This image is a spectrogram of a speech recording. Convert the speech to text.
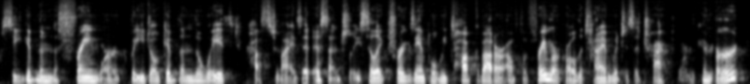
So you give them the framework, but you don't give them the ways to customize it essentially. So, like, for example, we talk about our alpha framework all the time, which is attract, warm, convert.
